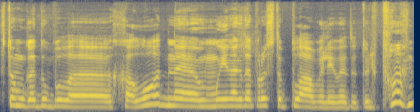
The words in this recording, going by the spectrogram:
В том году была холодная, мы иногда просто плавали в этот ульпан.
